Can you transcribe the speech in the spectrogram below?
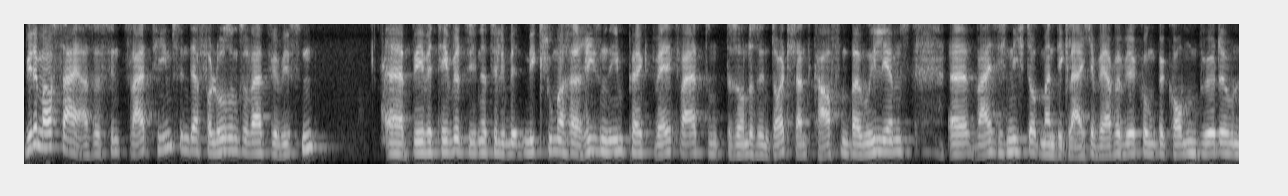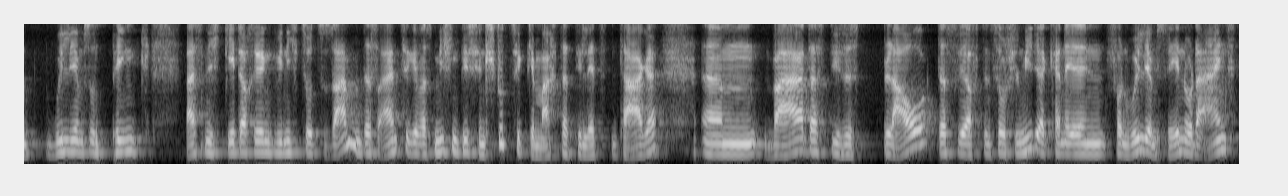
wie dem auch sei, also es sind zwei Teams in der Verlosung, soweit wir wissen. Äh, BWT wird sich natürlich mit Mick Schumacher riesen Impact weltweit und besonders in Deutschland kaufen. Bei Williams äh, weiß ich nicht, ob man die gleiche Werbewirkung bekommen würde und Williams und Pink, weiß nicht, geht auch irgendwie nicht so zusammen. Das Einzige, was mich ein bisschen stutzig gemacht hat die letzten Tage, ähm, war, dass dieses Blau, das wir auf den Social Media Kanälen von Williams sehen, oder eins,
